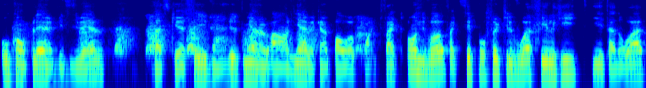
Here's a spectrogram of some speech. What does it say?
au complet un visuel parce que c'est juste mis en lien avec un PowerPoint. Fait on y va. Fait c'est pour ceux qui le voient, Phil Heath, il est à droite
